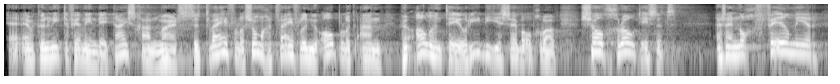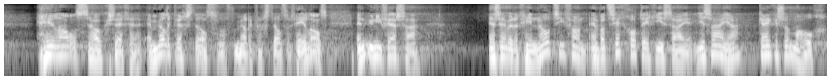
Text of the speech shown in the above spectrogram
En we kunnen niet te veel in details gaan, maar ze twijfelen, sommigen twijfelen nu openlijk aan hun, al hun theorie die ze hebben opgebouwd. Zo groot is het. Er zijn nog veel meer heelals, zou ik zeggen. En melkwegstelsels, of melkwegstelsels, heelals. En universa. En ze hebben er geen notie van. En wat zegt God tegen Jesaja? Jesaja, kijk eens omhoog.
